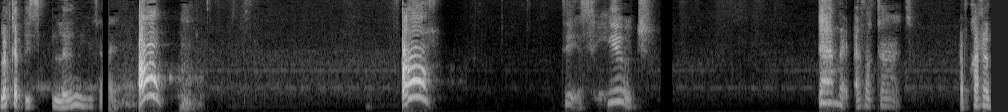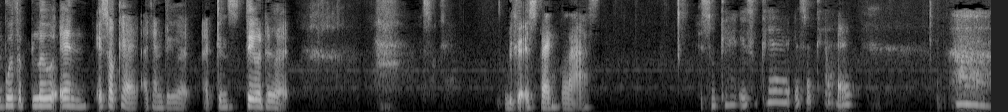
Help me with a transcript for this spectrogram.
Look at this blue, you guys. Oh! Oh! This is huge. Damn it, I forgot. I've got to put the blue in. It's okay. I can do it. I can still do it because it's stained glass. It's okay, it's okay, it's okay.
